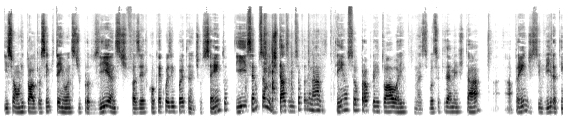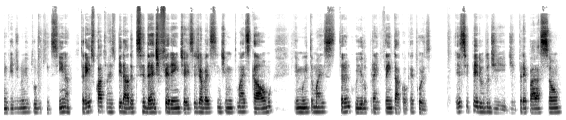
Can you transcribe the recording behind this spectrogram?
isso é um ritual que eu sempre tenho antes de produzir, antes de fazer qualquer coisa importante. Eu sento e você não precisa meditar, você não precisa fazer nada. Tenha o seu próprio ritual aí. Mas se você quiser meditar, aprende, se vira, tem vídeo no YouTube que ensina. Três, quatro respiradas que você der diferente, aí você já vai se sentir muito mais calmo e muito mais tranquilo para enfrentar qualquer coisa. Esse período de, de preparação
